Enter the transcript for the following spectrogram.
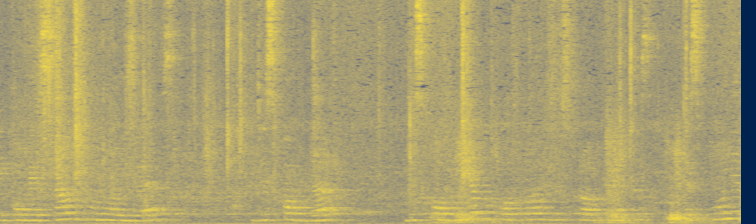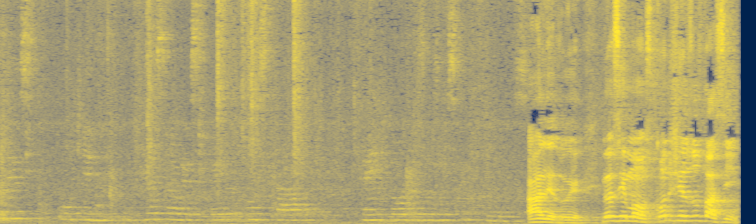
E começando por Moisés, discordando, discorrendo por todos os profetas, expunha-lhes o que, o que a seu respeito constava em todas as escrituras. Aleluia. Meus irmãos, quando Jesus fala assim,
